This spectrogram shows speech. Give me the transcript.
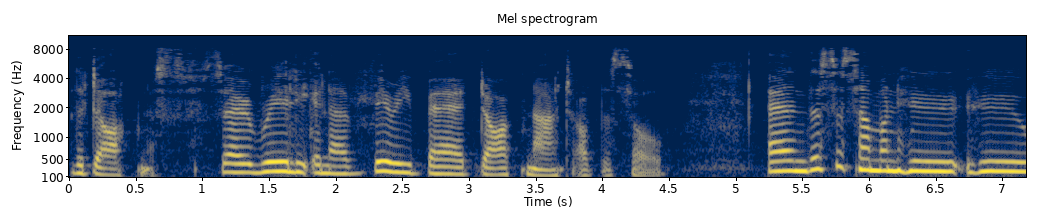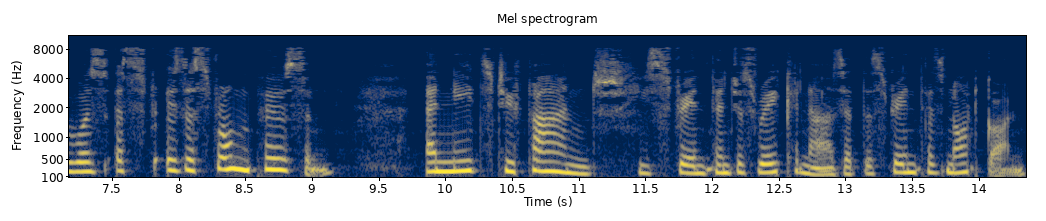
the darkness. So really in a very bad dark night of the soul. And this is someone who, who was a, is a strong person and needs to find his strength and just recognize that the strength has not gone.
